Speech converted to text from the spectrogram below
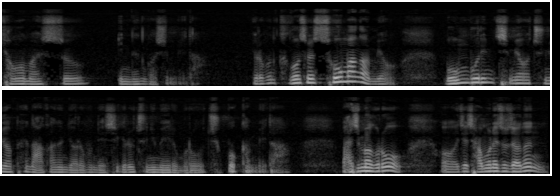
경험할 수 있는 것입니다. 여러분 그것을 소망하며 몸부림치며 주님 앞에 나가는 여러분 되시기를 주님의 이름으로 축복합니다. 마지막으로 어 이제 자문의 저자는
